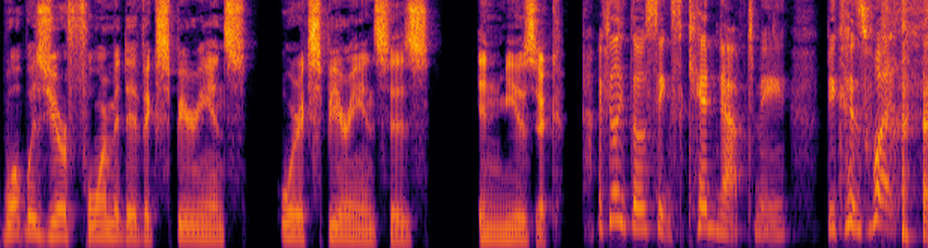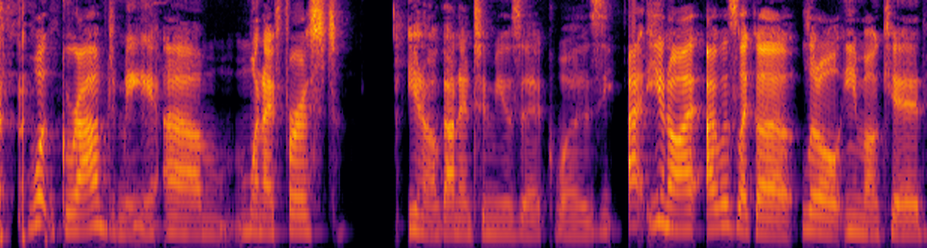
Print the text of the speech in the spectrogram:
what was your formative experience or experiences in music? I feel like those things kidnapped me because what what grabbed me um, when I first, you know, got into music was, I, you know, I, I was like a little emo kid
